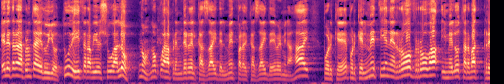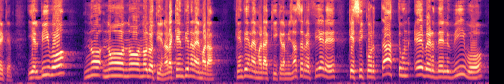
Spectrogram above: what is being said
él le trae la pregunta de Duyo. Tú dijiste Rabbi Yoshua, lo. No, no puedes aprender del Kazai, del Met para el Kazai de Eber Minahai. ¿Por qué? Porque el Met tiene Rov, Roba y Melot Tarbat Rekeb. Y el vivo no, no, no, no lo tiene. Ahora, ¿quién tiene la de Mara? ¿Quién tiene la de Mara aquí? Que la Mishnah se refiere que si cortaste un Eber del vivo,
